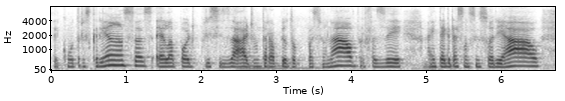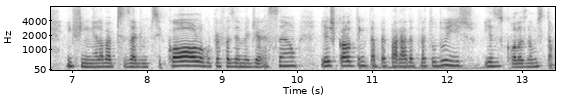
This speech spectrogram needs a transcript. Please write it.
eh, com outras crianças, ela pode precisar de um terapeuta ocupacional para fazer a integração sensorial, enfim, ela vai precisar de um psicólogo para fazer a mediação, e a escola tem que estar preparada para tudo isso, e as escolas não estão.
